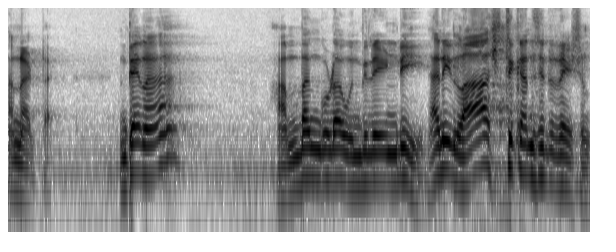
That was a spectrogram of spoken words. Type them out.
అన్నట్ట. అంతేనా? అందం కూడా ఉందిలేండి అని లాస్ట్ కన్సిడరేషన్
